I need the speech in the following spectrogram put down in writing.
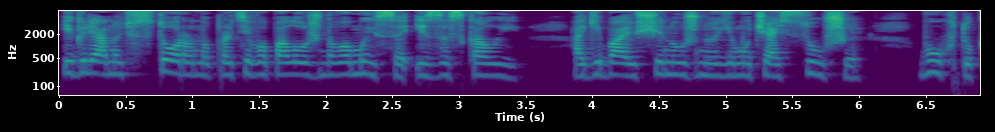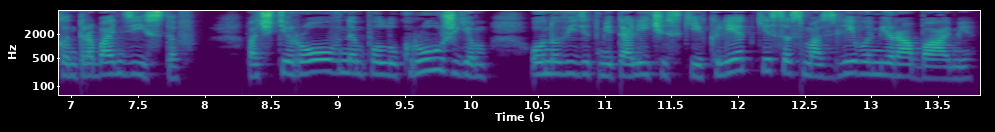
и глянуть в сторону противоположного мыса из-за скалы, огибающей нужную ему часть суши, бухту контрабандистов. Почти ровным полукружьем он увидит металлические клетки со смазливыми рабами,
